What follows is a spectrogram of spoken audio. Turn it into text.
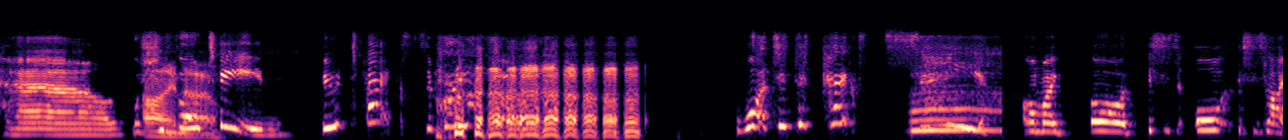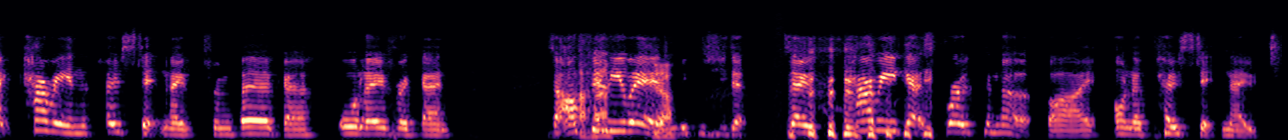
hell. Was she know. 14? Who texts a what did the text say? Oh my god, this is all this is like Carrie in the post-it note from Berger all over again. So I'll fill Uh-huh, you in yeah. because you don't. So Harry gets broken up by on a post-it note.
